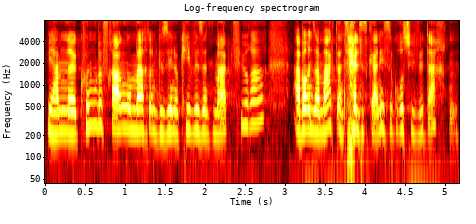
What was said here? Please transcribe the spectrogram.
wir haben eine Kundenbefragung gemacht und gesehen, okay, wir sind Marktführer, aber unser Marktanteil ist gar nicht so groß, wie wir dachten.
